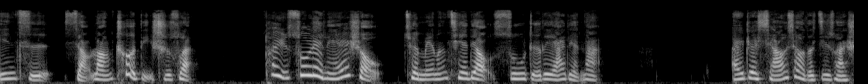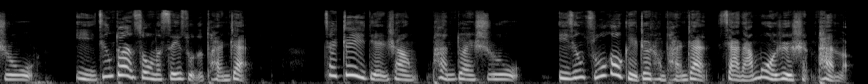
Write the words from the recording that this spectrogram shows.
因此，小浪彻底失算，他与苏烈联手却没能切掉苏哲的雅典娜，而这小小的计算失误。已经断送了 C 组的团战，在这一点上判断失误，已经足够给这场团战下达末日审判了。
